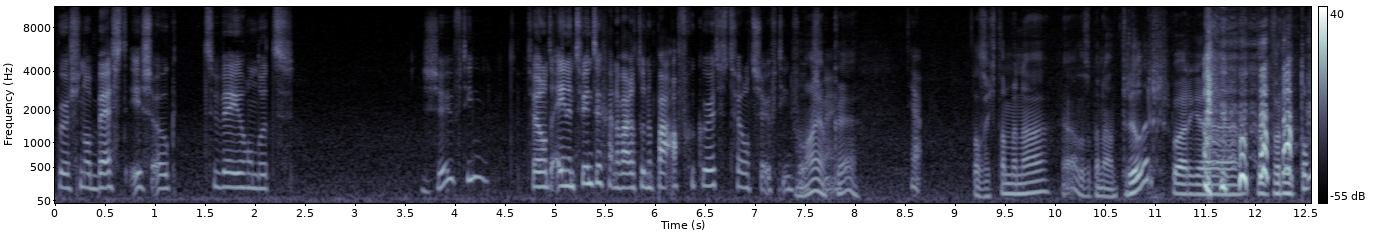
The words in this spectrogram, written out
personal best is ook 217, 221. En er waren toen een paar afgekeurd. 217 volgens Amai, mij. oké. Ja. Dat is echt dan bijna, ja, dat is bijna een thriller waar je dat voor de top.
